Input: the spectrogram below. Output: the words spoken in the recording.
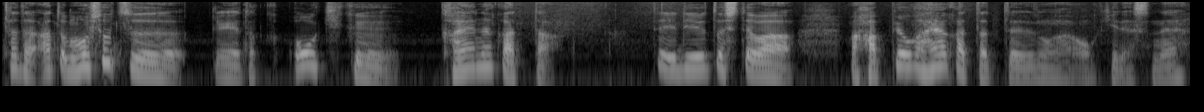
ただあともう一つ、えー、と大きく変えなかったっていう理由としては、まあ、発表が早かったっていうのが大きいですね。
